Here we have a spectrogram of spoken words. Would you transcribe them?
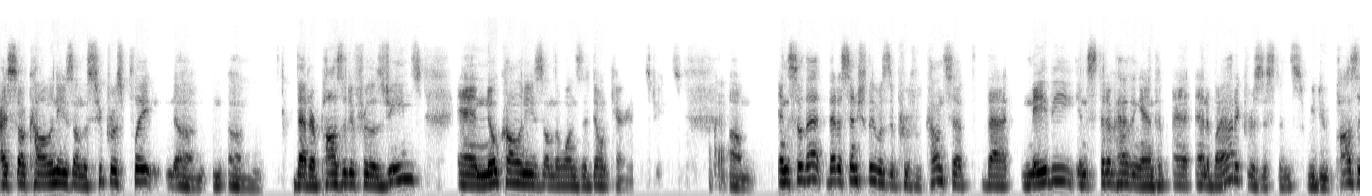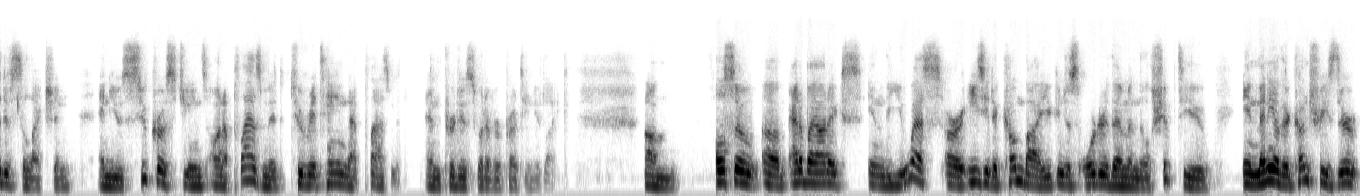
I saw colonies on the sucrose plate um, um, that are positive for those genes, and no colonies on the ones that don't carry those genes. Okay. Um, and so that that essentially was the proof of concept that maybe instead of having anti- antibiotic resistance, we do positive selection and use sucrose genes on a plasmid to retain that plasmid and produce whatever protein you'd like. Um, also, um, antibiotics in the US are easy to come by. You can just order them and they'll ship to you. In many other countries, they're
